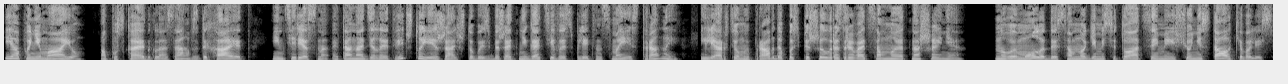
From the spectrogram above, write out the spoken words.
Я понимаю. Опускает глаза, вздыхает. Интересно, это она делает вид, что ей жаль, чтобы избежать негатива и сплетен с моей стороны? Или Артем и правда поспешил разрывать со мной отношения? Но вы молоды, со многими ситуациями еще не сталкивались.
